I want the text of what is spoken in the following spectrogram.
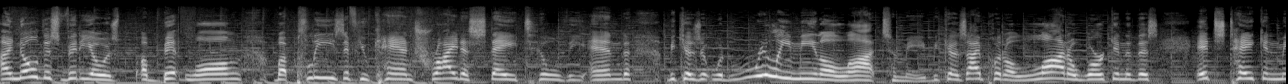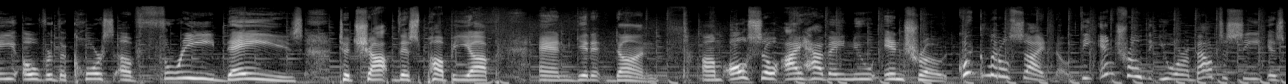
I know this video is a bit long, but please, if you can, try to stay till the end, because it would really mean a lot to me, because I put a lot of work into this. It's taken me over the course of three days to chop this puppy up and get it done. Um, also, I have a new intro. Quick little side note. The intro that you are about to see is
